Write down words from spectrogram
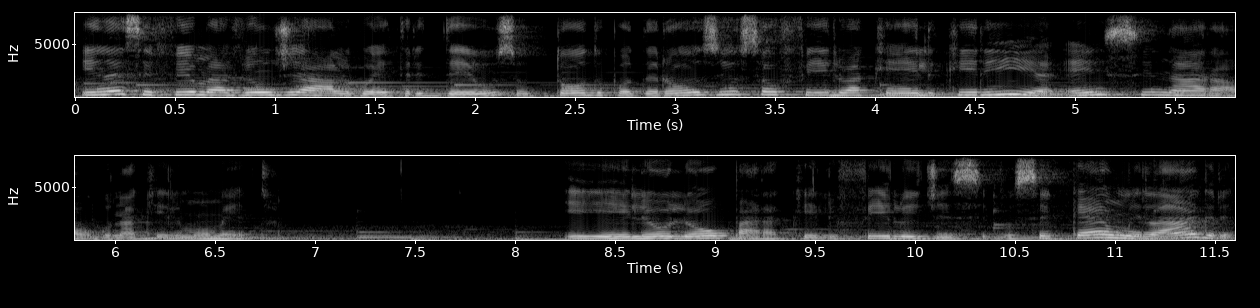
E nesse filme havia um diálogo entre Deus, o Todo-Poderoso, e o seu filho, a quem ele queria ensinar algo naquele momento. E ele olhou para aquele filho e disse: Você quer um milagre?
